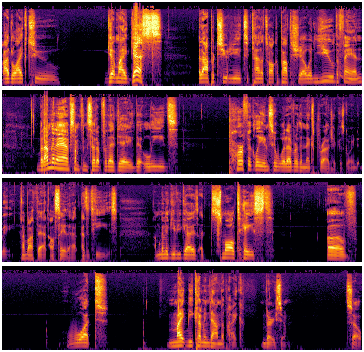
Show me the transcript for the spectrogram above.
I'd like to get my guests an opportunity to kind of talk about the show and you, the fan. But I'm going to have something set up for that day that leads perfectly into whatever the next project is going to be. How about that? I'll say that as a tease. I'm going to give you guys a small taste of what might be coming down the pike very soon. So,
